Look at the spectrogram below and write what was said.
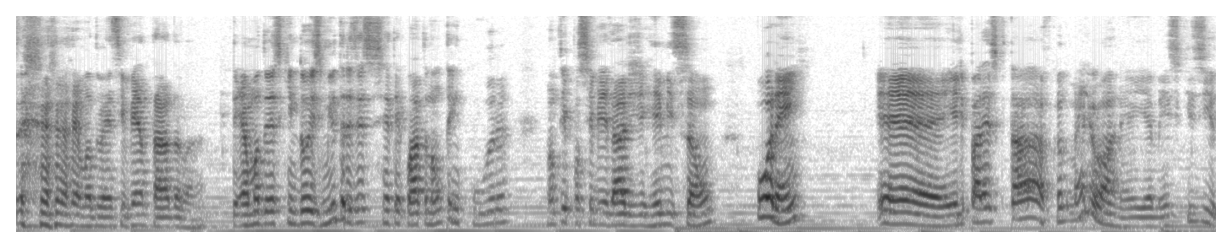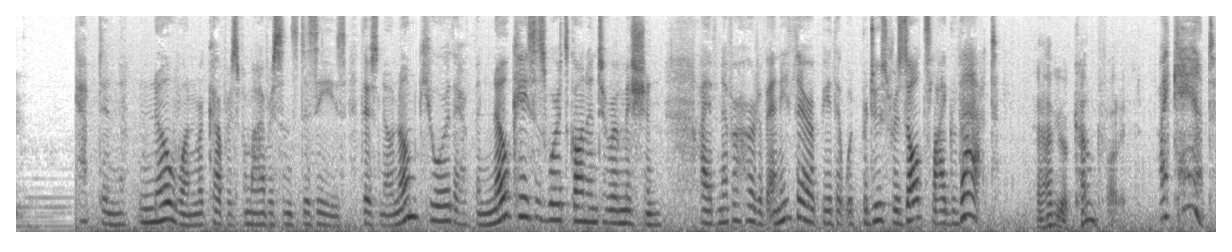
é uma doença inventada lá. É uma doença que em 2364 não tem cura, não tem possibilidade de remissão, porém, é, ele parece que está ficando melhor, né? E é meio esquisito. Captain, no one recovers from Iverson's disease. There's no known cure. There have been no cases where it's gone into remission. I have never heard of any therapy that would produce results like that. And how do you account for it? I can't.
